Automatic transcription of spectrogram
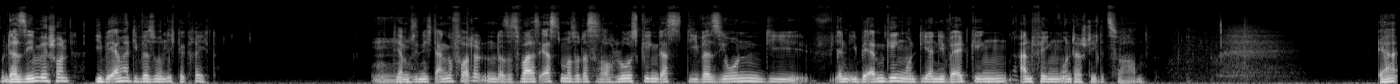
Und da sehen wir schon, IBM hat die Version nicht gekriegt. Die haben sie nicht angefordert und das es war das erste Mal so, dass es auch losging, dass die Versionen, die an IBM gingen und die an die Welt gingen, anfingen Unterschiede zu haben. Ja,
